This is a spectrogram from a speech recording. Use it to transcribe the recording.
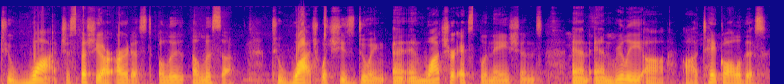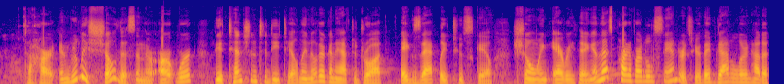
to watch, especially our artist, Alyssa, to watch what she's doing and, and watch her explanations and, and really uh, uh, take all of this to heart and really show this in their artwork, the attention to detail. They know they're going to have to draw it exactly to scale, showing everything. And that's part of our little standards here. They've got to learn how to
